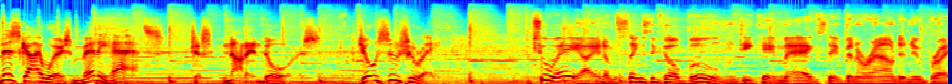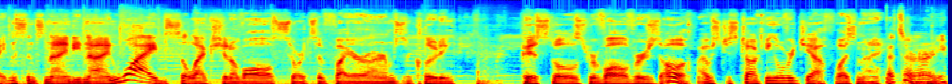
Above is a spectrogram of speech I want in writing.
This guy wears many hats, just not indoors. Joe Soucheray. 2A items, things that go boom. DK Mags, they've been around in New Brighton since 99. Wide selection of all sorts of firearms, including pistols, revolvers. Oh, I was just talking over Jeff, wasn't I? That's all right.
